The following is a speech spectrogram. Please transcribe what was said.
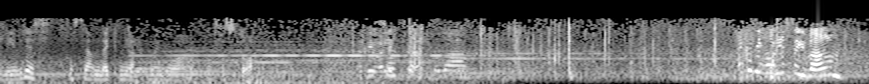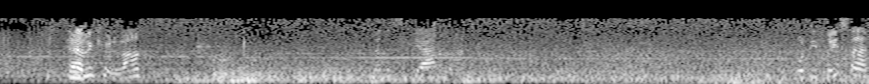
i livet deres, for å se om det kunne hjelpe meg å, å forstå. De var litt søte, da. Tenk at de holder seg varm i Ja. denne kulda. Med disse fjærene. Hvor de fryser.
